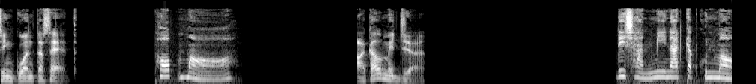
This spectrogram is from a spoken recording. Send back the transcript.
57. พบหมอ A cal metge. ดิฉันมีนัดกับคุณหมอ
